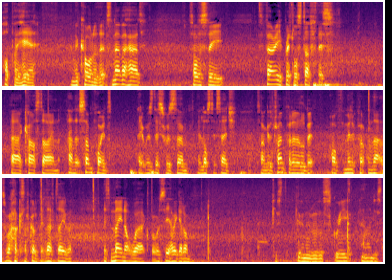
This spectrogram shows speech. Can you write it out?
hopper here in the corner that's never had, so obviously it's very brittle stuff this uh, cast iron and at some point it was this was um, it lost its edge so I'm going to try and put a little bit of the milliput on that as well because I've got a bit left over. This may not work but we'll see how we get on just giving it a a squeeze and I'm just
